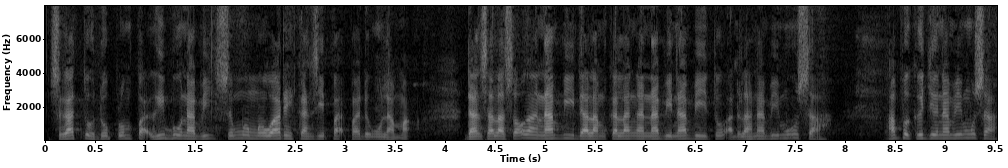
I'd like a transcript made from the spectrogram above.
124 ribu Nabi, semua mewariskan sifat pada ulama. Dan salah seorang Nabi dalam kalangan Nabi-Nabi itu adalah Nabi Musa. Apa kerja Nabi Musa?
